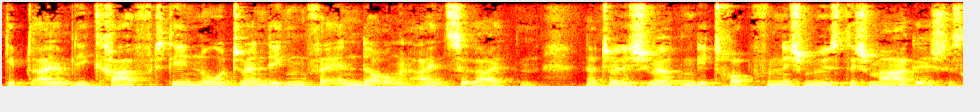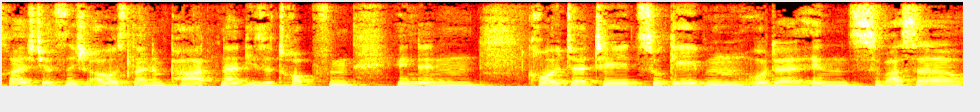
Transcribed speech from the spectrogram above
gibt einem die Kraft, die notwendigen Veränderungen einzuleiten. Natürlich wirken die Tropfen nicht mystisch magisch. Es reicht jetzt nicht aus, deinem Partner diese Tropfen in den Kräutertee zu geben oder ins Wasser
